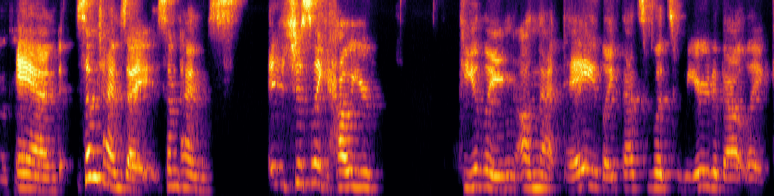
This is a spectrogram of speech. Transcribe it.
Okay. And sometimes I, sometimes it's just like how you're feeling on that day. Like that's what's weird about like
